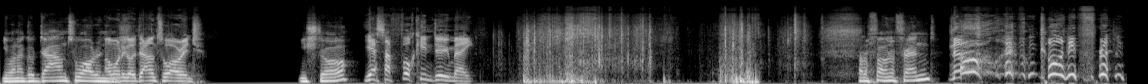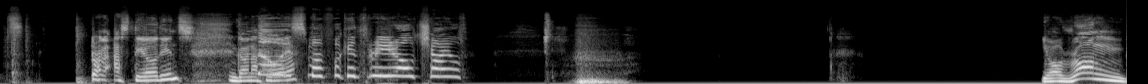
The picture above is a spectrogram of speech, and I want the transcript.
You want to go down to orange? I want to go down to orange. You sure? Yes, I fucking do, mate. To phone a friend? No, I haven't got any friends. Do you want to ask the audience and go and ask No, it's my fucking three year old child. You're wrong.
